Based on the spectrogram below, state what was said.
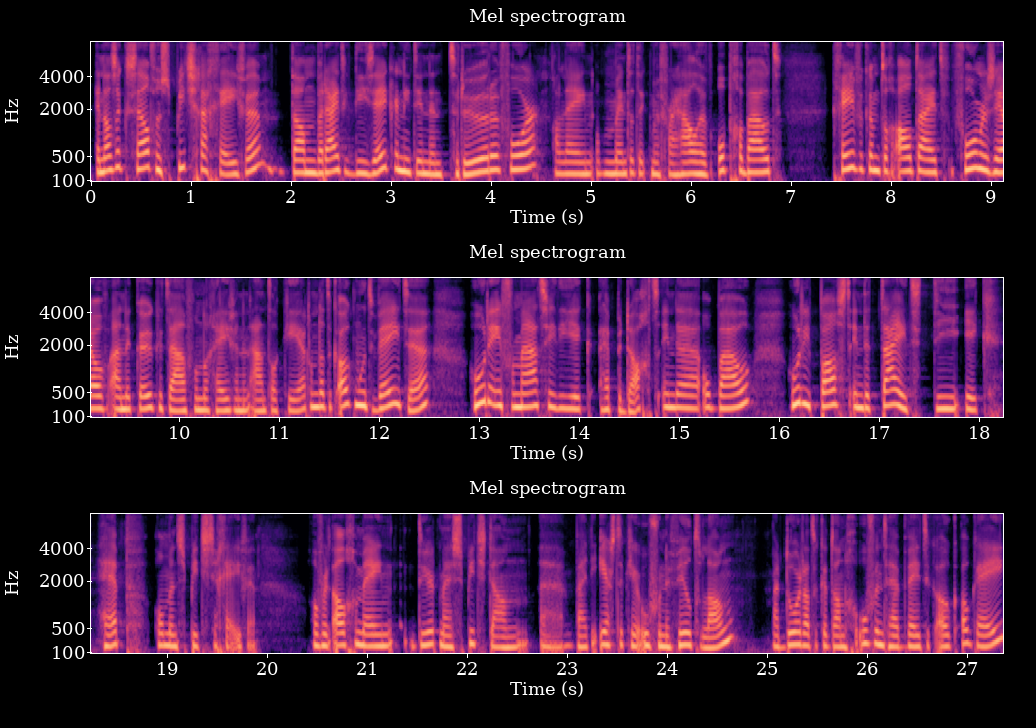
En als ik zelf een speech ga geven, dan bereid ik die zeker niet in een treuren voor. Alleen op het moment dat ik mijn verhaal heb opgebouwd, geef ik hem toch altijd voor mezelf aan de keukentafel nog even een aantal keer. Omdat ik ook moet weten hoe de informatie die ik heb bedacht in de opbouw, hoe die past in de tijd die ik heb om een speech te geven. Over het algemeen duurt mijn speech dan uh, bij de eerste keer oefenen veel te lang. Maar doordat ik het dan geoefend heb, weet ik ook, oké,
